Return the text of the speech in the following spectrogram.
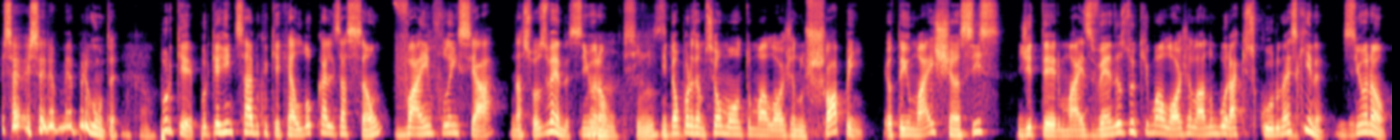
Essa, essa seria a minha pergunta. Local. Por quê? Porque a gente sabe que o quê? Que a localização vai influenciar nas suas vendas, sim ou não? Uhum. Sim. Então, por exemplo, se eu monto uma loja no shopping, eu tenho mais chances de ter mais vendas do que uma loja lá no buraco escuro na esquina. Sim ou não?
